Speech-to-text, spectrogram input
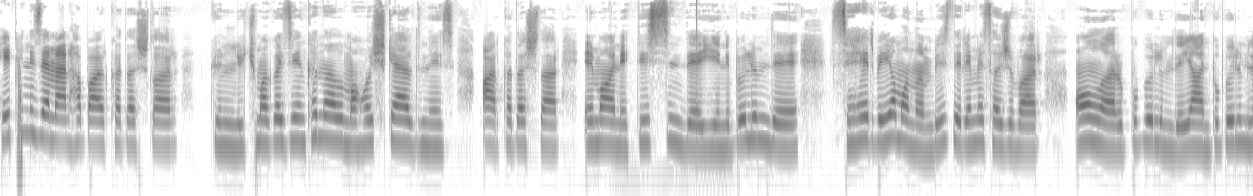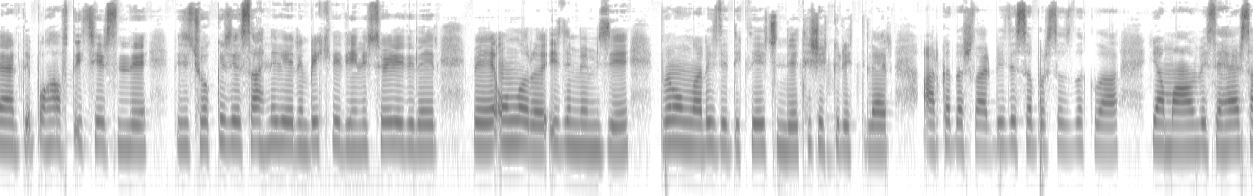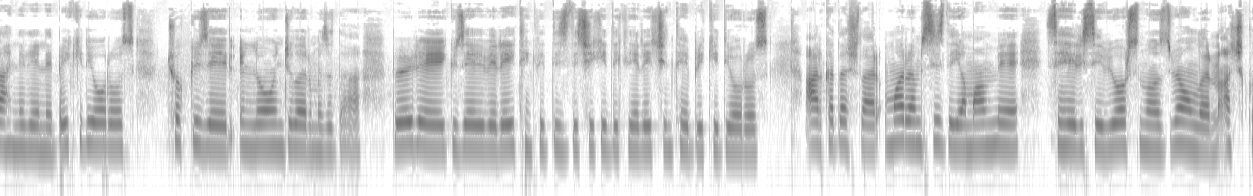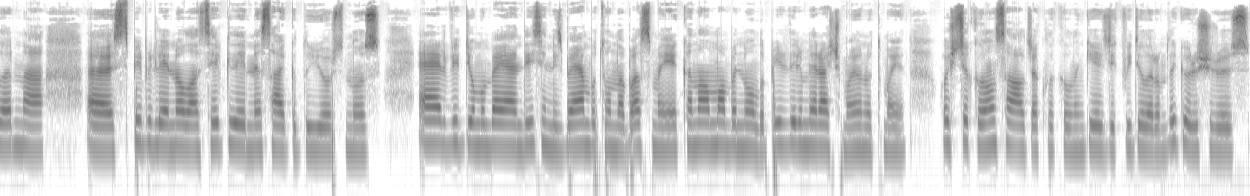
Hepinize merhaba arkadaşlar. Günlük magazin kanalıma hoş geldiniz. Arkadaşlar Emanet dizisinde yeni bölümde Seher ve Yaman'ın bizlere mesajı var. Onlar bu bölümde yani bu bölümlerde bu hafta içerisinde bizi çok güzel sahnelerin beklediğini söylediler ve onları izlememizi ve onları izledikleri için de teşekkür ettiler. Arkadaşlar biz de sabırsızlıkla Yaman ve Seher sahnelerini bekliyoruz. Çok güzel ünlü oyuncularımızı da böyle güzel ve reytingli dizide çekildikleri için tebrik ediyoruz. Arkadaşlar umarım siz de Yaman ve Seher'i seviyorsunuz ve onların aşklarına e, birbirlerine olan sevgilerine saygı duyuyorsunuz. Eğer videomu beğendiyseniz beğen butonuna basmayı, kanalıma abone olup bildirimleri açmayı unutmayın. Hoşçakalın, sağlıcakla kalın. Gelecek videolarımda görüşürüz.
